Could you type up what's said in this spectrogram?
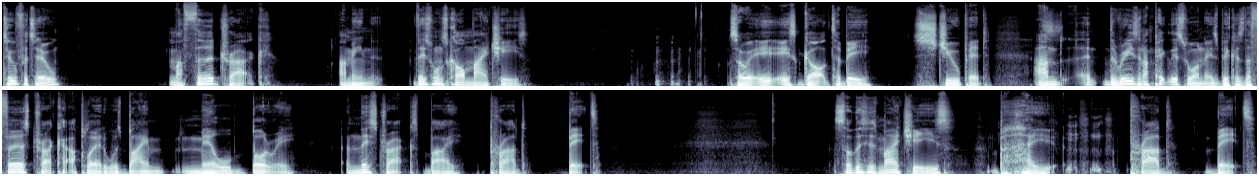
Two for two. My third track, I mean, this one's called My Cheese. so it, it's got to be stupid. And uh, the reason I picked this one is because the first track I played was by Milbury, and this track's by Prad Bit. So this is My Cheese by Prad Bit.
